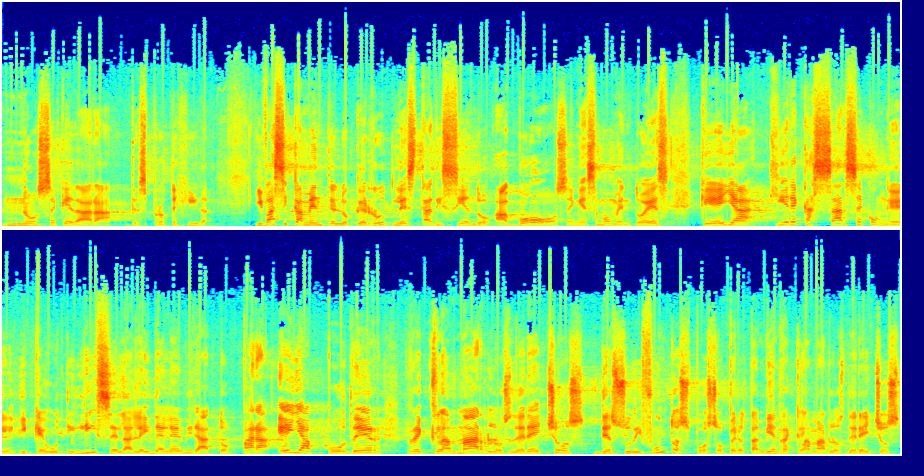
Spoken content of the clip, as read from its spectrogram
no se quedara desprotegida. Y básicamente lo que Ruth le está diciendo a vos en ese momento es que ella quiere casarse con él y que utilice la ley del levirato para ella poder reclamar los derechos de su difunto esposo, pero también reclamar los derechos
